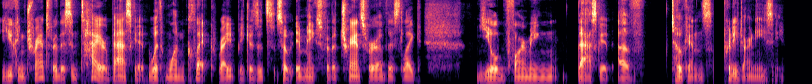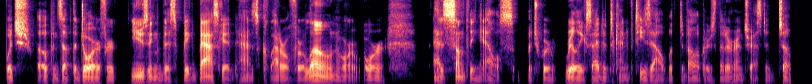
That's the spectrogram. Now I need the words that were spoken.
you can transfer this entire basket with one click, right? Because it's so it makes for the transfer of this like yield farming basket of tokens pretty darn easy, which opens up the door for using this big basket as collateral for a loan or or as something else, which we're really excited to kind of tease out with developers that are interested. So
